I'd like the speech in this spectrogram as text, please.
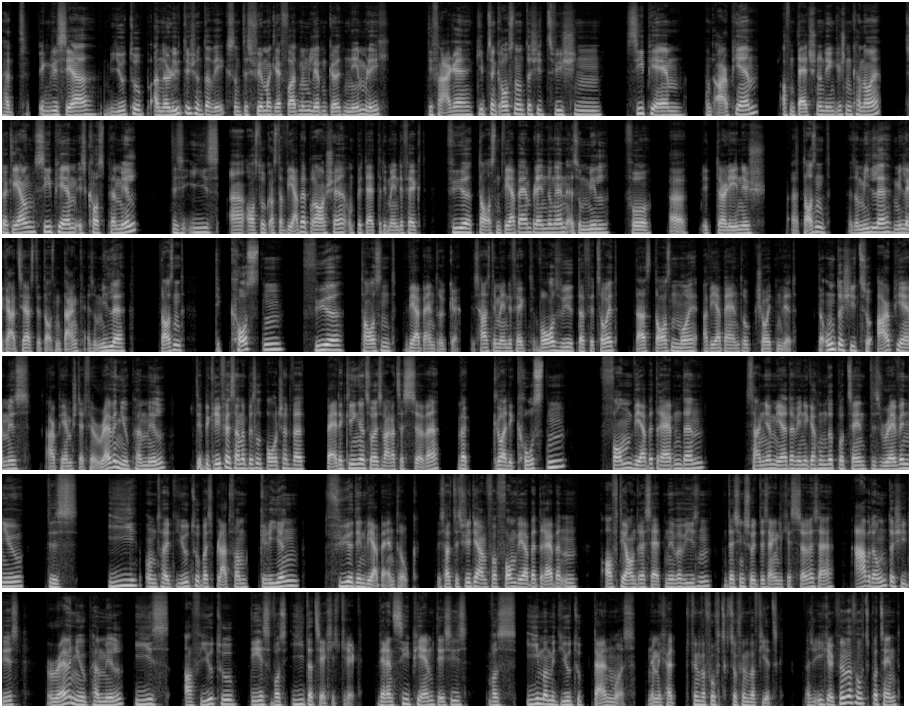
Halt irgendwie sehr YouTube-analytisch unterwegs und das führen wir gleich fort mit dem lieben Geld, nämlich die Frage, gibt es einen großen Unterschied zwischen CPM und RPM auf dem deutschen und englischen Kanal? Zur Erklärung, CPM ist Cost per Mill. Das ist ein Ausdruck aus der Werbebranche und bedeutet im Endeffekt für 1000 Werbeeinblendungen, also Mill von äh, italienisch äh, 1000, also Mille, Mille grazie heißt ja 1000 Dank, also Mille 1000, die Kosten für 1000 Werbeeindrücke. Das heißt im Endeffekt, was wird dafür zahlt, dass 1000 Mal ein Werbeeindruck geschalten wird. Der Unterschied zu RPM ist, RPM steht für Revenue per Mill. Die Begriffe sind ein bisschen botschert, weil beide klingen so, als wäre es dasselbe, weil klar, die Kosten vom Werbetreibenden sind ja mehr oder weniger 100% des Revenue, das ich und halt YouTube als Plattform kriegen für den Werbeeindruck. Das heißt, es wird ja einfach vom Werbetreibenden auf die andere Seite überwiesen und deswegen sollte es eigentlich dasselbe sein. Aber der Unterschied ist, Revenue per Mill ist auf YouTube das, was ich tatsächlich kriege. Während CPM das ist, was ich immer mit YouTube teilen muss. Nämlich halt 55 zu 45. Also ich kriege 55%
